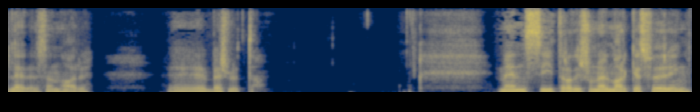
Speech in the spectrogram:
ledelsen har eh, beslutta. Mens i tradisjonell markedsføring,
